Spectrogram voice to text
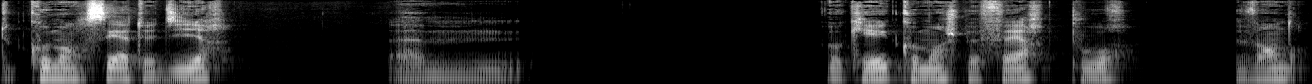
de, commencer à te dire ok comment je peux faire pour vendre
